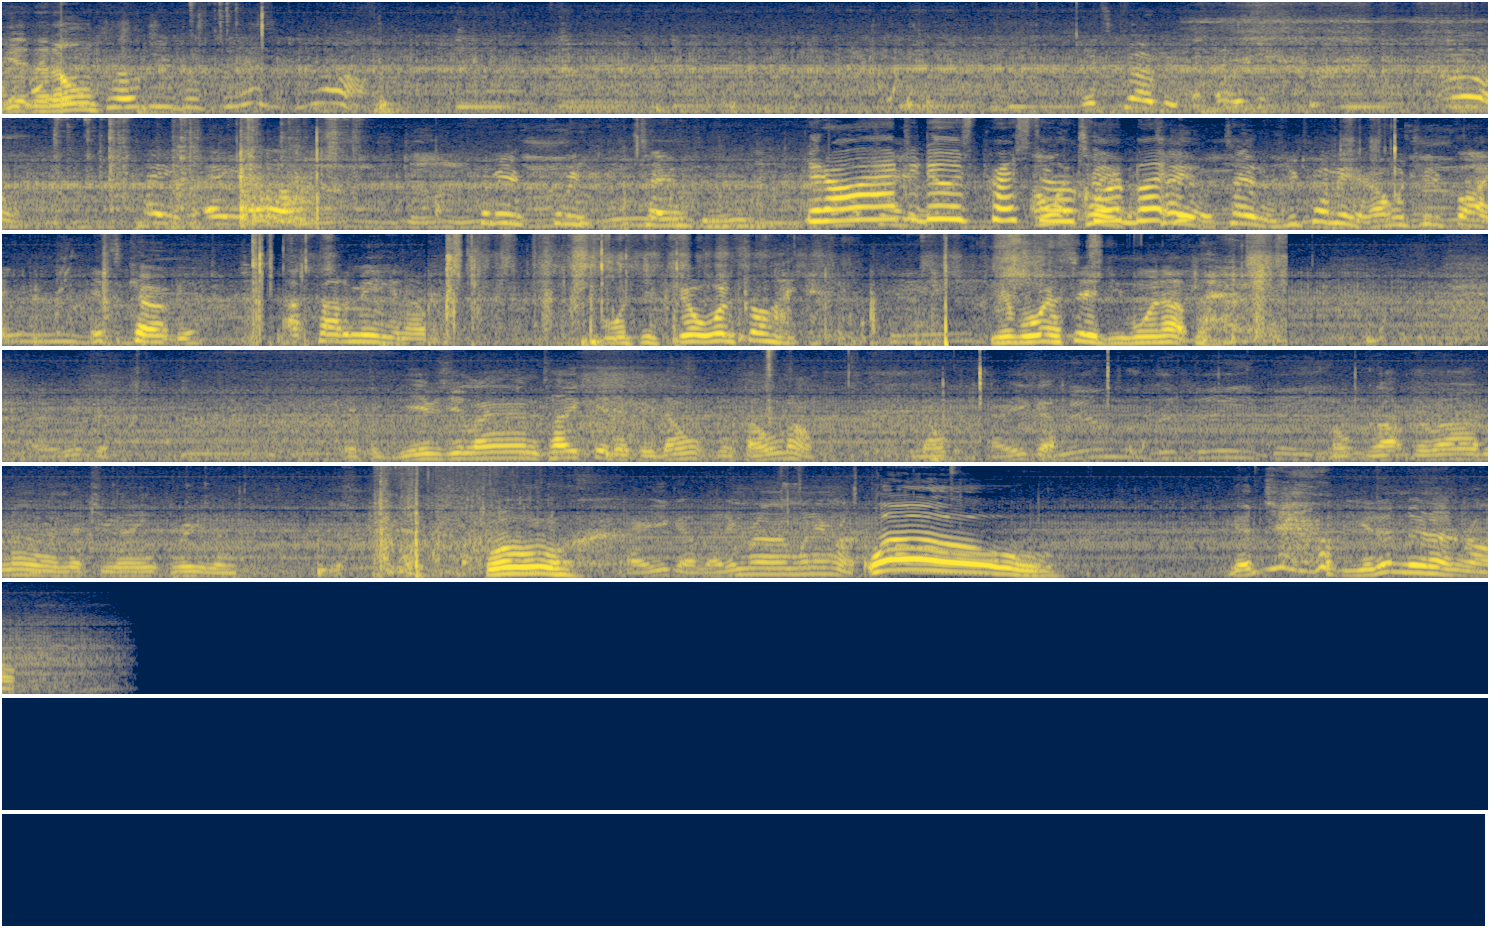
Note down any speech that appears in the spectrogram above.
getting it on? cobia was in? Yeah. It's cobia. Oh, hey, hey, uh, come here, come here, Taylor. Dude, all I have to do is press the record Taylor, button. Taylor, Taylor, you come here. I want you to fight. It's cobia. I've caught a million of them. I want you to feel what it's like. Remember what I said? You went up there. There you go. If he gives you line, take it. If he don't, just hold on. Don't. There you go. Don't drop the rod knowing that you ain't reeling. Just, whoa, there you go. Let him run when he runs. whoa. Good job. You didn't do nothing wrong.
